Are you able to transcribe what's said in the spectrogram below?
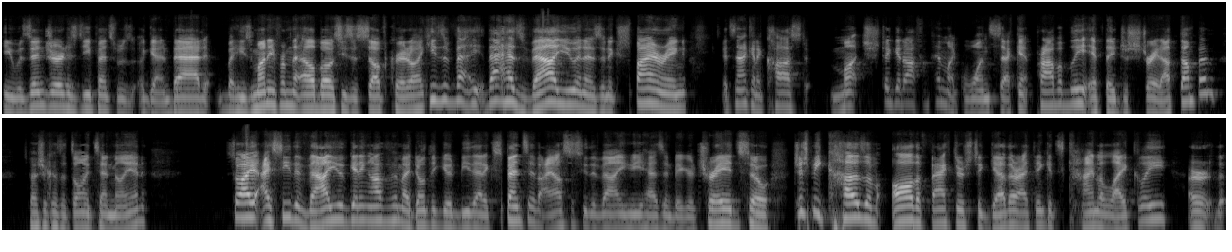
he was injured. His defense was again bad, but he's money from the elbows. He's a self creator. Like he's a that has value, and as an expiring, it's not going to cost much to get off of him, like one second probably if they just straight up dump him, especially because it's only 10 million. So I, I, see the value of getting off of him. I don't think it would be that expensive. I also see the value he has in bigger trades. So just because of all the factors together, I think it's kind of likely, or the,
